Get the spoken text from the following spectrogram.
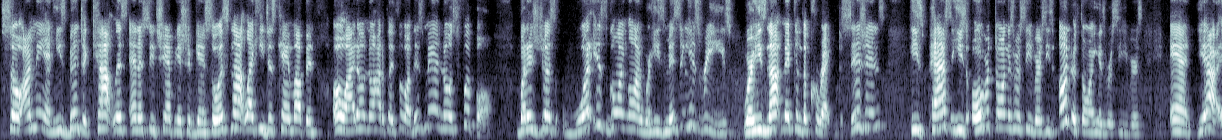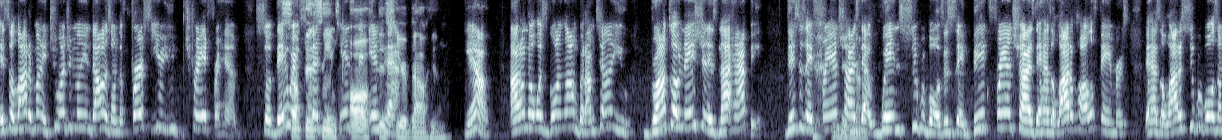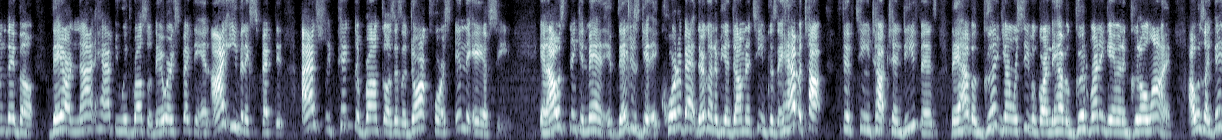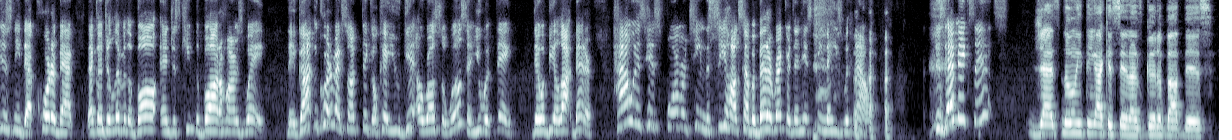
So I mean, he's been to countless NFC championship games. So it's not like he just came up and, oh, I don't know how to play football. This man knows football. But it's just what is going on where he's missing his reads, where he's not making the correct decisions. He's passing, he's overthrowing his receivers, he's underthrowing his receivers. And yeah, it's a lot of money. $200 million on the first year you trade for him. So they were Something expecting seems instant off impact. this year about him. Yeah. I don't know what's going on, but I'm telling you, Bronco Nation is not happy. This is a franchise that wins Super Bowls. This is a big franchise that has a lot of Hall of Famers, that has a lot of Super Bowls under their belt. They are not happy with Russell. They were expecting, and I even expected, I actually picked the Broncos as a dark horse in the AFC. And I was thinking, man, if they just get a quarterback, they're going to be a dominant team because they have a top 15, top 10 defense. They have a good young receiving guard, and they have a good running game and a good O line. I was like, they just need that quarterback that can deliver the ball and just keep the ball out of harm's way. They got the quarterback, so I'm thinking, okay, you get a Russell Wilson, you would think they would be a lot better. How is his former team, the Seahawks, have a better record than his team that he's with now? Does that make sense? Just the only thing I can say that's good about this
